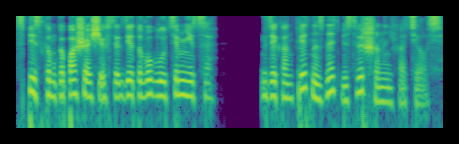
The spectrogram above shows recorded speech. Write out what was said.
списком копошащихся где-то в углу темницы, где конкретно знать мне совершенно не хотелось.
